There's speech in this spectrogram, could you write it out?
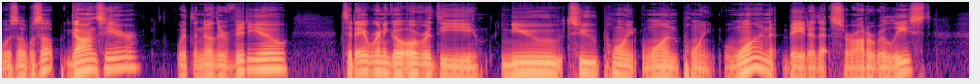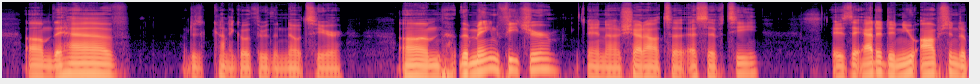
What's up? What's up? Gonz here with another video. Today we're going to go over the new 2.1.1 beta that Serato released. Um, they have, I'll just kind of go through the notes here. Um, the main feature, and uh, shout out to SFT, is they added a new option to,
